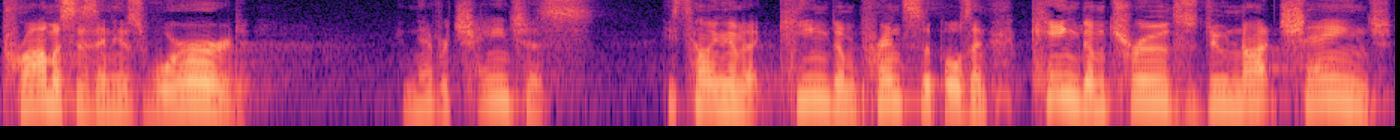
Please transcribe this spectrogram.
promises in His Word, it never changes. He's telling them that kingdom principles and kingdom truths do not change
